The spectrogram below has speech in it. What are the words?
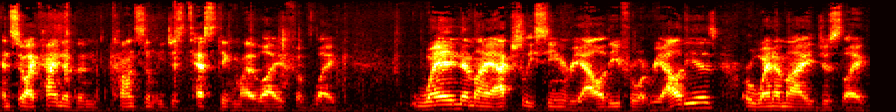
And so i kind of am constantly just testing my life of like when am i actually seeing reality for what reality is or when am i just like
